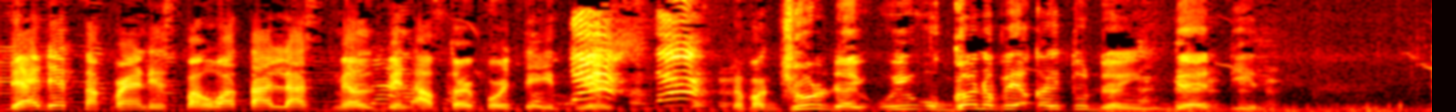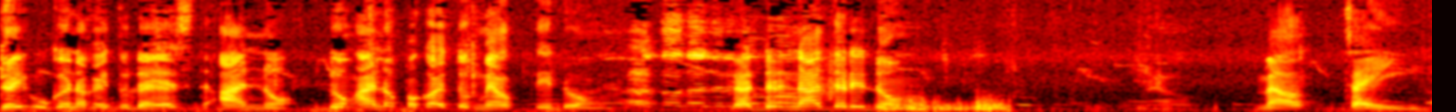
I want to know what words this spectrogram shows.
Dedet na friend is pahuwata last Melvin after 48 years. Kapag sure day, uy uga na ba kay to day? Dedit. Day uga na kay to day. Ano? Dong ano pag itong milk tea dong. Nader nader dong milk tea.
